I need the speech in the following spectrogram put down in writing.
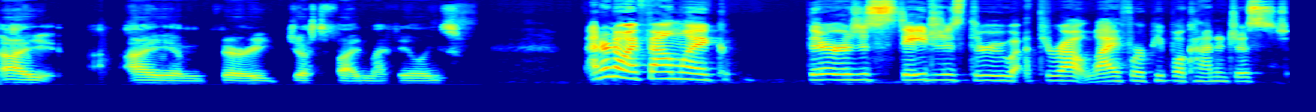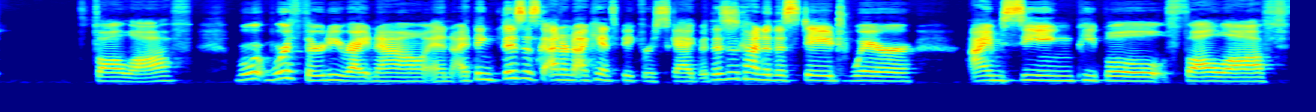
I I am very justified in my feelings. I don't know. I found like there's just stages through throughout life where people kind of just fall off. We're we're 30 right now, and I think this is I don't know. I can't speak for Skag, but this is kind of the stage where I'm seeing people fall off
